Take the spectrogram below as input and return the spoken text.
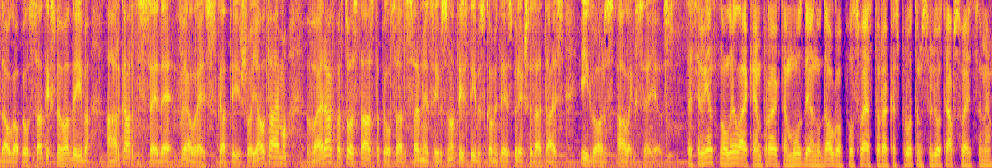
Daugopils satiksme vadība ārkārtas sēdē vēlreiz skatīja šo jautājumu. Vairāk par to stāsta pilsētas saimniecības un attīstības komitejas priekšsēdētājs Igors Aleksējevs. Tas ir viens no lielākajiem projektiem mūsdienu Daugopils vēsturē, kas, protams, ir ļoti apsveicami.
